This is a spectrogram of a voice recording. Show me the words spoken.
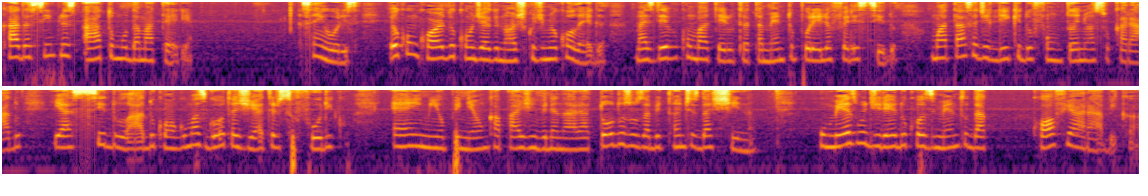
cada simples átomo da matéria. Senhores, eu concordo com o diagnóstico de meu colega, mas devo combater o tratamento por ele oferecido. Uma taça de líquido fontâneo açucarado e acidulado com algumas gotas de éter sulfúrico é, em minha opinião, capaz de envenenar a todos os habitantes da China. O mesmo direi do cozimento da coffee arábica.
